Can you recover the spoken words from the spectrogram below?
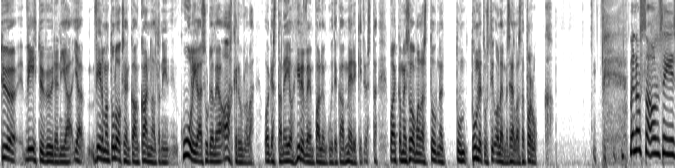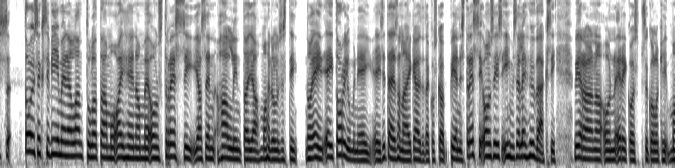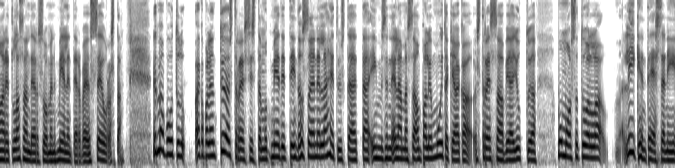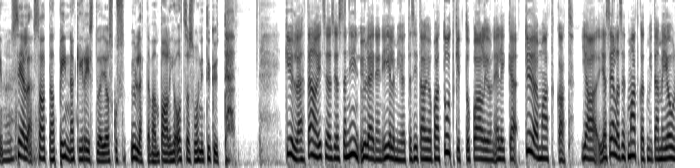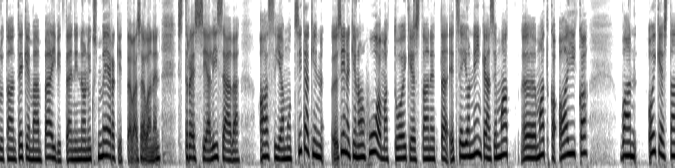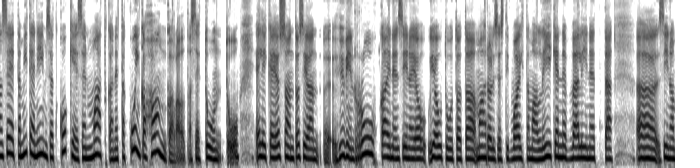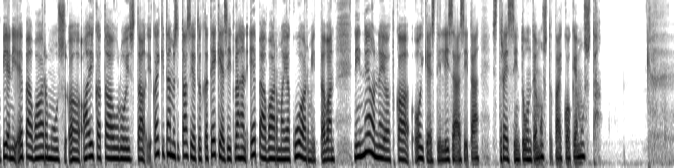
työviihtyvyyden ja, ja firman tuloksenkaan kannalta, niin kuuliaisuudella ja ahkeruudella oikeastaan ei ole hirveän paljon kuitenkaan merkitystä, vaikka me suomalaiset tunnet, tunnetusti olemme sellaista porukkaa. Menossa on siis Toiseksi viimeinen Lanttulataamo aiheenamme on stressi ja sen hallinta ja mahdollisesti, no ei, ei torjuminen, ei, ei sitä ei sanaa ei käytetä, koska pieni stressi on siis ihmiselle hyväksi. Vieraana on erikoispsykologi Maarit Lasander Suomen mielenterveysseurasta. Nyt me on puhuttu aika paljon työstressistä, mutta mietittiin tuossa ennen lähetystä, että ihmisen elämässä on paljon muitakin aika stressaavia juttuja muun muassa tuolla liikenteessä, niin siellä saattaa pinna kiristyä joskus yllättävän paljon. Otsasuoni tykyttää. Kyllä, tämä on itse asiassa niin yleinen ilmiö, että sitä on jopa tutkittu paljon. Eli työmatkat ja, ja sellaiset matkat, mitä me joudutaan tekemään päivittäin, niin ne on yksi merkittävä sellainen stressiä lisäävä asia. Mutta sitäkin, siinäkin on huomattu oikeastaan, että, että se ei ole niinkään se mat, matka-aika, vaan oikeastaan se, että miten ihmiset kokee sen matkan, että kuinka hankalalta se tuntuu. Eli jos on tosiaan hyvin ruuhkainen, siinä joutuu tota, mahdollisesti vaihtamaan liikennevälinettä, siinä on pieni epävarmuus aikatauluista, kaikki tämmöiset asiat, jotka tekee siitä vähän epävarma ja kuormittavan, niin ne on ne, jotka oikeasti lisää sitä stressin tuntemusta tai kokemusta.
